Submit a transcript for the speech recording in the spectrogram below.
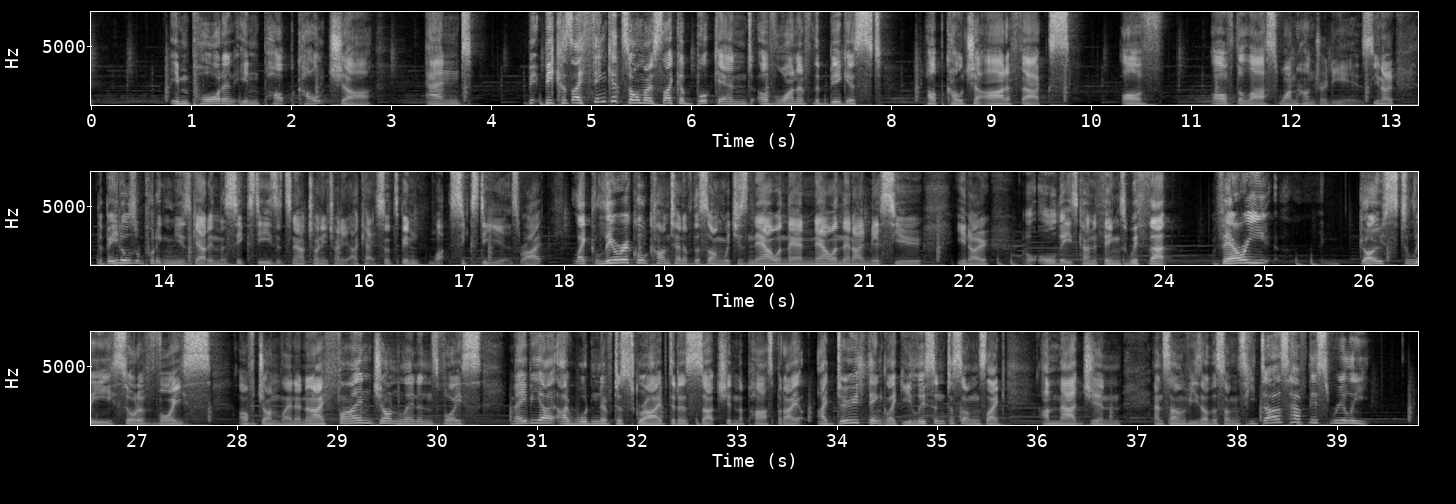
important in pop culture and b- because I think it's almost like a bookend of one of the biggest pop culture artifacts of of the last 100 years. You know, the Beatles were putting music out in the 60s. It's now 2020. Okay, so it's been, what, 60 years, right? Like lyrical content of the song, which is now and then, now and then I miss you, you know, all these kind of things with that very ghostly sort of voice of John Lennon. And I find John Lennon's voice, maybe I, I, wouldn't have described it as such in the past, but I, I do think like you listen to songs like Imagine and some of his other songs, he does have this really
